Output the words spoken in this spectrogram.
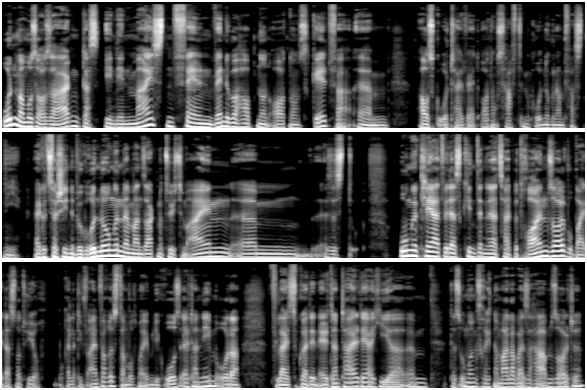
Und man muss auch sagen, dass in den meisten Fällen, wenn überhaupt nur ein Ordnungsgeld ähm, ausgeurteilt wird, Ordnungshaft im Grunde genommen fast nie. Da gibt es verschiedene Begründungen. Man sagt natürlich zum einen, ähm, es ist ungeklärt, wer das Kind in der Zeit betreuen soll, wobei das natürlich auch relativ einfach ist. Da muss man eben die Großeltern nehmen oder vielleicht sogar den Elternteil, der hier ähm, das Umgangsrecht normalerweise haben sollte.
